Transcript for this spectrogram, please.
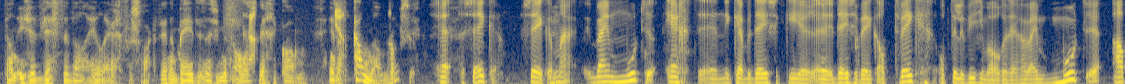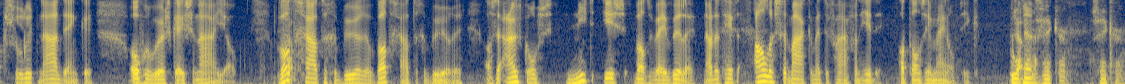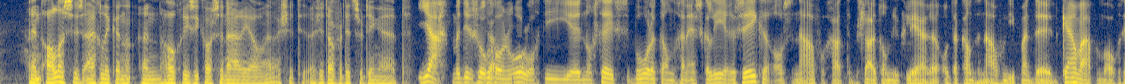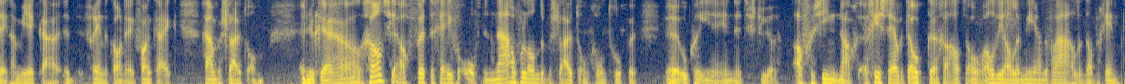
Dan is het Westen wel heel erg verzwakt. Hè? Dan ben je dus als je met alles weggekomen. En Ja. dat kan dan. Absoluut. Ja, zeker. Zeker, maar wij moeten echt, en ik heb deze keer, eh, deze week al twee keer op televisie mogen zeggen, wij moeten absoluut nadenken over een worst case scenario. Wat gaat er gebeuren? Wat gaat er gebeuren als de uitkomst niet is wat wij willen? Nou, dat heeft alles te maken met de vraag van Hidde, althans in mijn optiek. Ja, Ja. zeker. Zeker. En alles is eigenlijk een, een hoog risico scenario hè, als, je het, als je het over dit soort dingen hebt. Ja, maar dit is ook Ja. gewoon een oorlog die eh, nog steeds behoorlijk kan gaan escaleren. Zeker als de NAVO gaat besluiten om nucleaire, of dat kan de NAVO niet, maar de kernwapenmogelijkheden, Amerika, het Verenigd Koninkrijk, Frankrijk, gaan besluiten om een nucleaire gar- garantie af eh, te geven. Of de NAVO-landen besluiten om grondtroepen eh, Oekraïne in eh, te sturen. Afgezien, nou, gisteren hebben we het ook eh, gehad over al die alarmerende verhalen dat we geen,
